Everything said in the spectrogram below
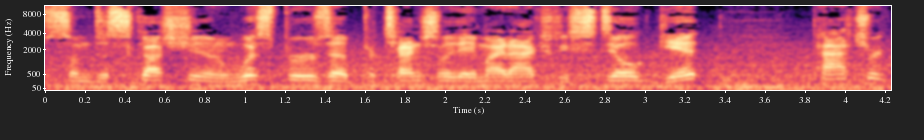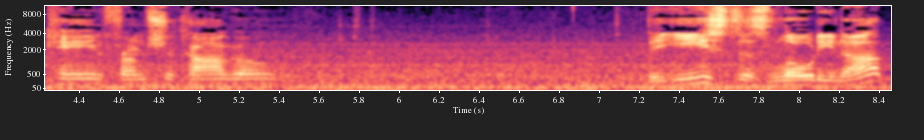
some discussion and whispers that potentially they might actually still get Patrick Kane from Chicago. The East is loading up.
